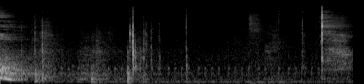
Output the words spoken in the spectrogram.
Oh.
